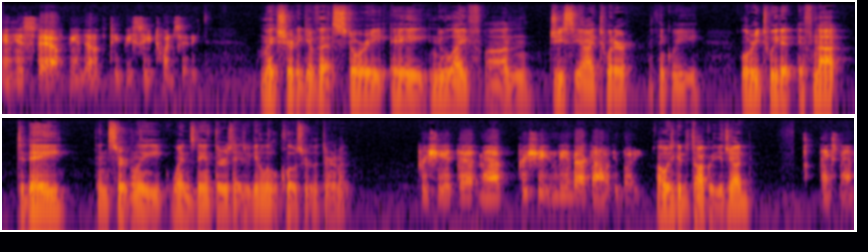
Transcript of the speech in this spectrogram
and his staff being done at the TPC Twin City. Make sure to give that story a new life on GCI Twitter. I think we will retweet it. If not today, then certainly Wednesday and Thursday as we get a little closer to the tournament. Appreciate that, Matt. Appreciate being back on with you, buddy. Always good to talk with you, Judd. Thanks, man.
